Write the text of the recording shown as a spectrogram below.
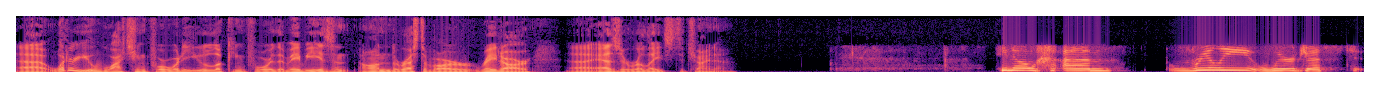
Uh, what are you watching for? What are you looking for that maybe isn't on the rest of our radar uh, as it relates to China? You know, um, really, we're just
